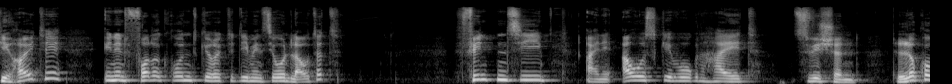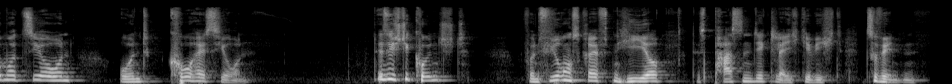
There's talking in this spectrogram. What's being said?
Die heute in den Vordergrund gerückte Dimension lautet, finden Sie eine Ausgewogenheit zwischen Lokomotion und Kohäsion. Das ist die Kunst von Führungskräften hier, das passende Gleichgewicht zu finden.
